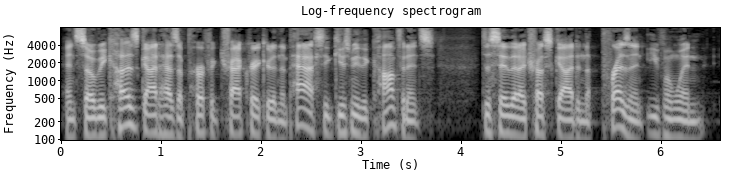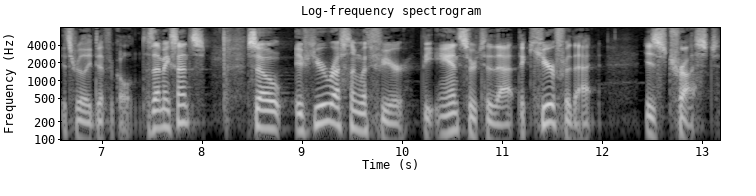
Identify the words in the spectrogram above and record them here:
And so, because God has a perfect track record in the past, it gives me the confidence to say that I trust God in the present, even when it's really difficult. Does that make sense? So, if you're wrestling with fear, the answer to that, the cure for that, is trust.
